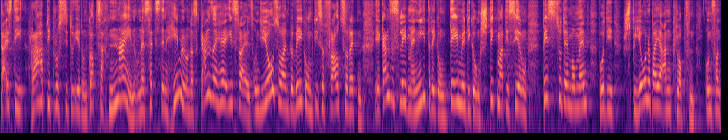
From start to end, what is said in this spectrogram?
da ist die Rahab die Prostituierte und Gott sagt nein und er setzt den Himmel und das ganze Heer Israels und Josua in Bewegung, um diese Frau zu retten. Ihr ganzes Leben Erniedrigung, Demütigung, Stigmatisierung bis zu dem Moment, wo die Spione bei ihr anklopfen und von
